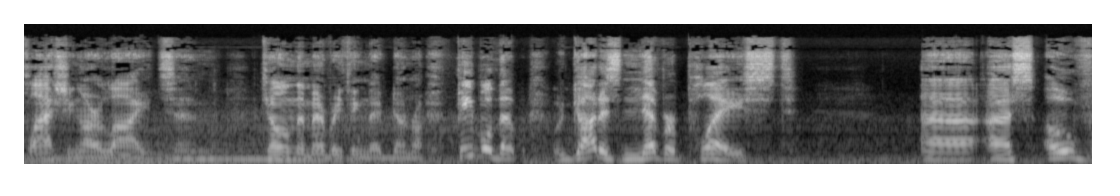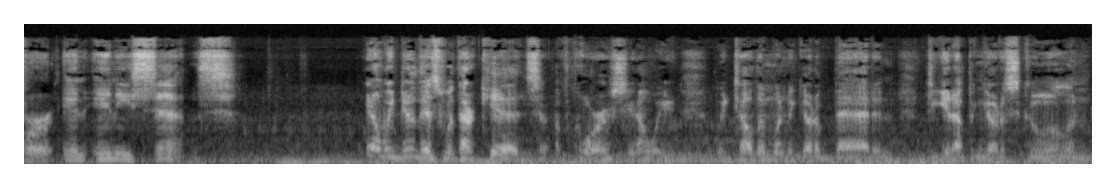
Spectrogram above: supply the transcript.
flashing our lights and telling them everything they've done wrong. People that God has never placed uh, us over in any sense. You know, we do this with our kids, of course. You know, we, we tell them when to go to bed and to get up and go to school, and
